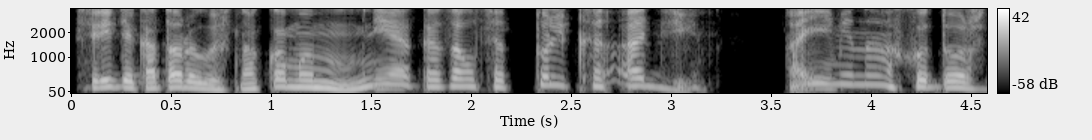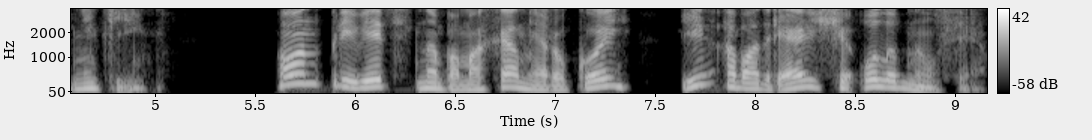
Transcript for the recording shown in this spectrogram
среди которых знакомым мне оказался только один, а именно художник Линь. Он приветственно помахал мне рукой и ободряюще улыбнулся.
